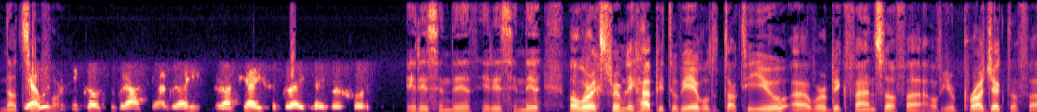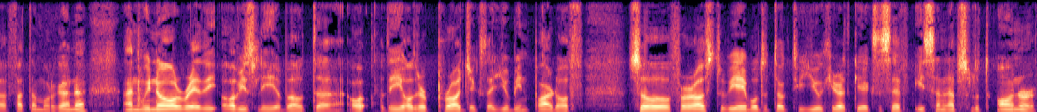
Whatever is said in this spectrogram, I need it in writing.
Not yeah, so we're pretty close to Gracia. Right? Gracia is a great neighborhood. It is indeed. It is indeed. Well, we're extremely happy to be able to talk to you. Uh, we're big fans of uh, of your project of uh, Fata Morgana, and we know already, obviously, about uh, o- the other projects that you've been part of. So, for us to be able to talk to you here at KXSF is an absolute honor.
